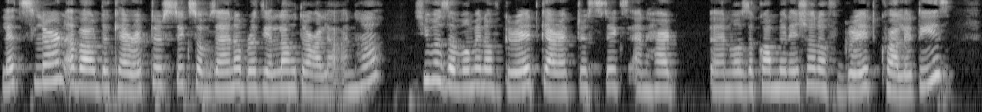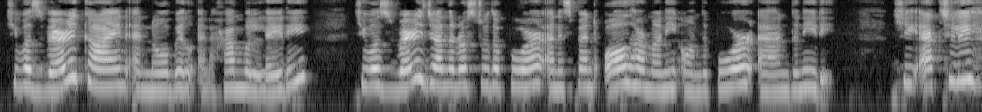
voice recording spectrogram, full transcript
let's learn about the characteristics of zainab radiallahu ta'ala anha. She was a woman of great characteristics and had and was a combination of great qualities she was very kind and noble and humble lady. She was very generous to the poor and spent all her money on the poor and the needy. She actually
